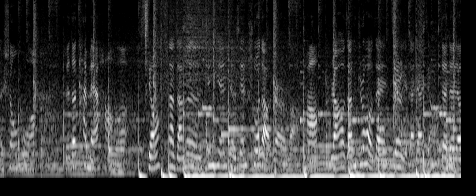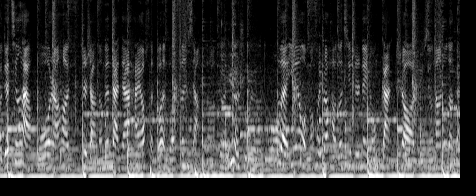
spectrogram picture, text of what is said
的生活，觉得太美好了。行，那咱们今天就先说到这儿吧。好，然后咱们之后再接着给大家讲。对对对，我觉得青海湖，然后至少能跟大家还有很多很多分享的。对，越说越多。对，因为我们会说好多，其实那种感受，旅行当中的感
